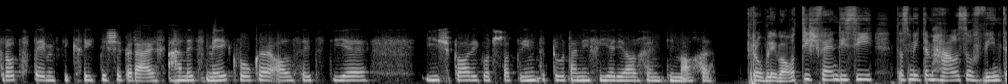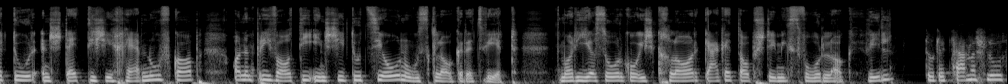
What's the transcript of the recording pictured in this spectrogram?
Trotzdem, die kritischen Bereiche haben jetzt mehr gewogen als jetzt die Einsparung, die die Stadt Winterthur dann in vier Jahren könnte machen könnte. Problematisch fände sie, dass mit dem Haus auf Winterthur eine städtische Kernaufgabe an eine private Institution ausgelagert wird. Die Maria Sorgo ist klar gegen die Abstimmungsvorlage, weil durch den Zusammenschluss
